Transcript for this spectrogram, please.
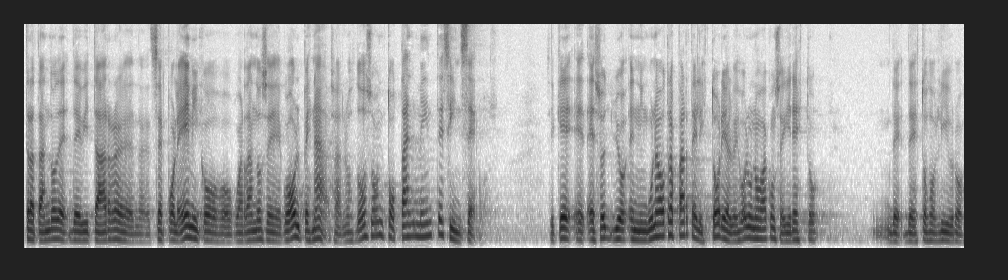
tratando de, evitar eh, ser polémicos o guardándose golpes, nada. O sea, los dos son totalmente sinceros. Así que eh, eso yo, en ninguna otra parte de la historia del béisbol uno va a conseguir esto de, estos dos libros,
